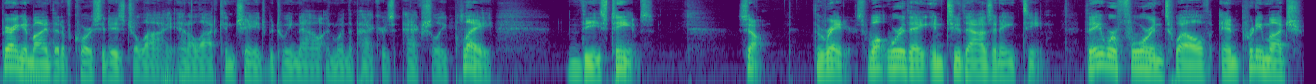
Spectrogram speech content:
Bearing in mind that of course it is July and a lot can change between now and when the Packers actually play these teams. So, the Raiders, what were they in 2018? They were 4 and 12 and pretty much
